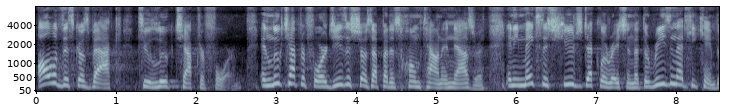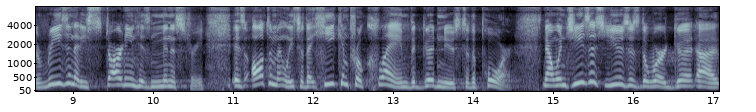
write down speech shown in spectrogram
all of this goes back to Luke chapter 4. In Luke chapter 4, Jesus shows up at his hometown in Nazareth, and he makes this huge declaration that the reason that he came, the reason that he's starting his ministry, is ultimately so that he can proclaim the good news to the poor. Now, when Jesus uses the word good, uh,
